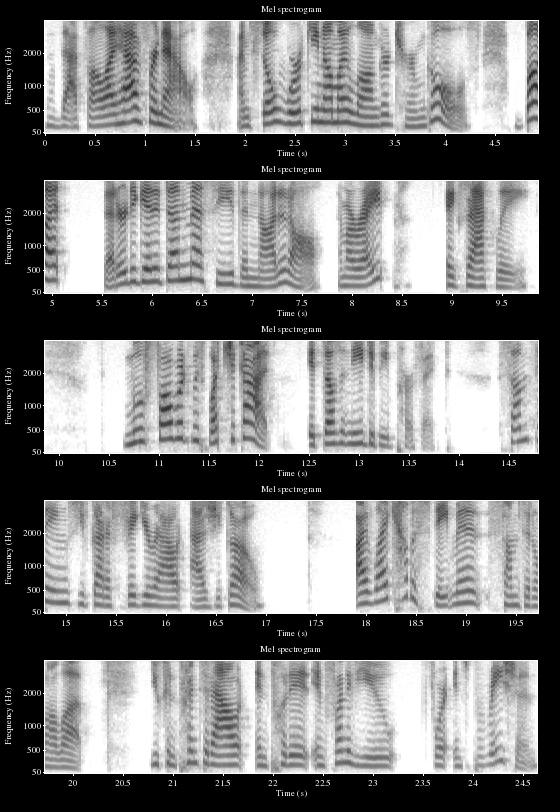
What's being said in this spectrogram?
that's all I have for now. I'm still working on my longer term goals, but better to get it done messy than not at all. Am I right? Exactly. Move forward with what you got. It doesn't need to be perfect. Some things you've got to figure out as you go. I like how the statement sums it all up. You can print it out and put it in front of you for inspiration.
